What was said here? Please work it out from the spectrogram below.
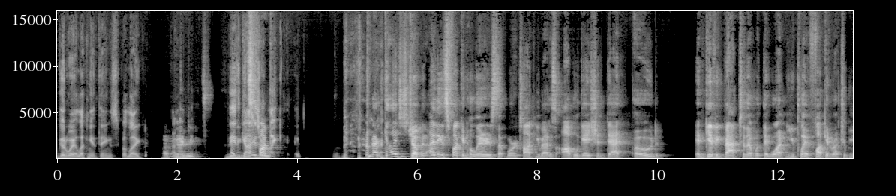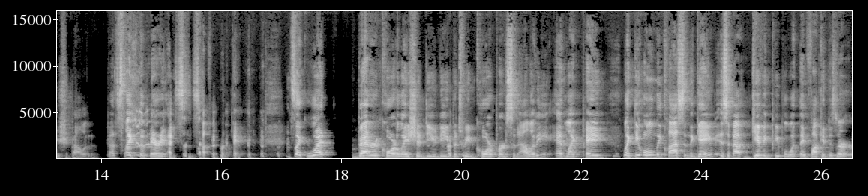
good way of looking at things, but like I mean, these guys are like Can I just jump in? I think it's fucking hilarious that we're talking about his obligation debt owed and giving back to them what they want. You play a fucking retribution paladin. That's like the very essence of it, right? It's like what better correlation do you need between core personality and like paying like the only class in the game is about giving people what they fucking deserve.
